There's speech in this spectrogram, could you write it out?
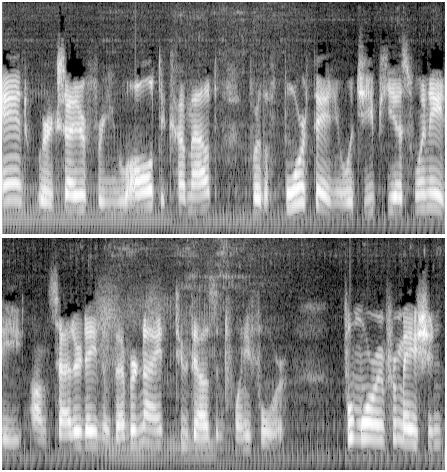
And we're excited for you all to come out for the fourth annual GPS 180 on Saturday, November 9th, 2024. For more information,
